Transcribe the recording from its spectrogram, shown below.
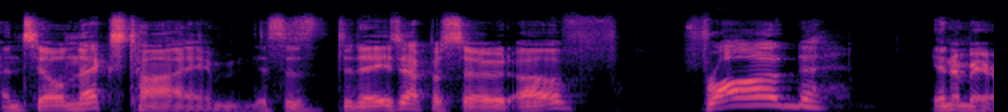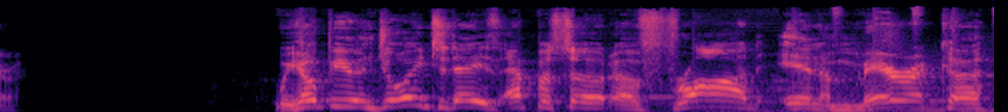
Until next time, this is today's episode of Fraud in America. We hope you enjoyed today's episode of Fraud in America.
